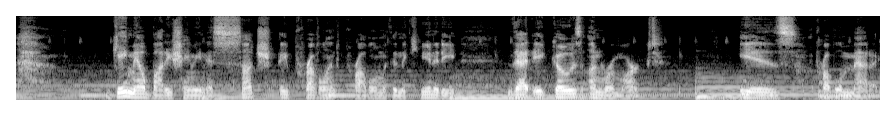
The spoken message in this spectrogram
gay male body shaming is such a prevalent problem within the community that it goes unremarked is problematic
